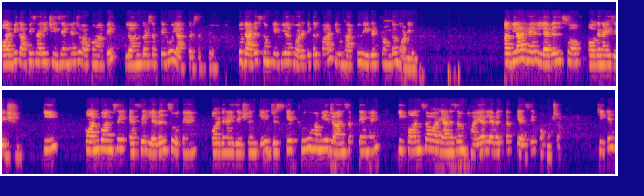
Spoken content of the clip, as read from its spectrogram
और भी काफ़ी सारी चीज़ें हैं जो आप वहाँ पे लर्न कर सकते हो, याद कर सकते हो। तो that is completely a theoretical part you have to read it from the module अगला है लेवल्स ऑफ़ ऑर्गेनाइजेशन कि कौन कौन से ऐसे लेवल्स होते हैं ऑर्गेनाइजेशन के जिसके थ्रू हम ये जान सकते हैं कि कौन सा ऑर्गेनिज्म हायर लेवल तक कैसे पहुँचा। ठीक है?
